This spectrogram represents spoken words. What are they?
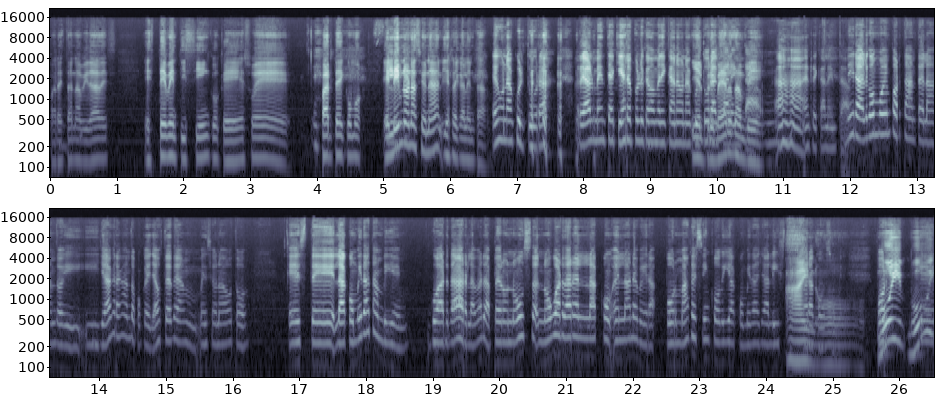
para estas navidades? Este 25, que eso es parte como el himno nacional y el recalentado. Es una cultura. Realmente aquí en República Dominicana es una cultura. Y el primero también. Ajá, el recalentado. Mira, algo muy importante, Lando, y, y ya agregando, porque ya ustedes han mencionado todo. Este, la comida también, guardarla, ¿verdad? Pero no no guardar en la, en la nevera por más de cinco días comida ya lista para consumir. Muy, muy,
